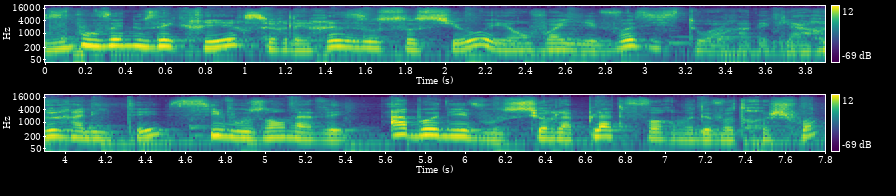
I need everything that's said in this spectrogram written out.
Vous pouvez nous écrire sur les réseaux sociaux et envoyer vos histoires avec la ruralité si vous en avez. Abonnez-vous sur la plateforme de votre choix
